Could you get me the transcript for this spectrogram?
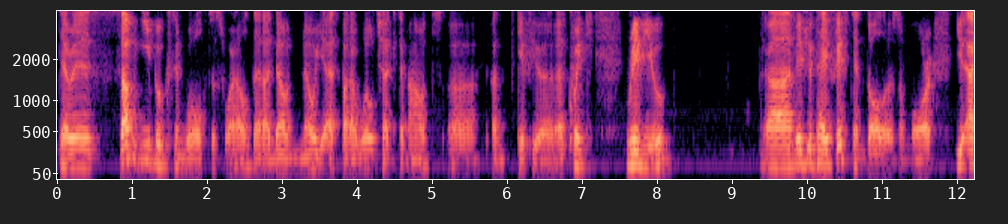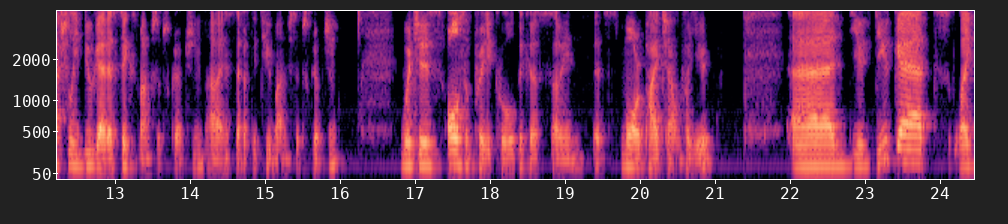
there is some ebooks involved as well that I don't know yet, but I will check them out uh, and give you a, a quick review. Um, if you pay $15 or more, you actually do get a six-month subscription uh, instead of the two-month subscription, which is also pretty cool because, I mean, it's more PyCharm for you and you do get like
